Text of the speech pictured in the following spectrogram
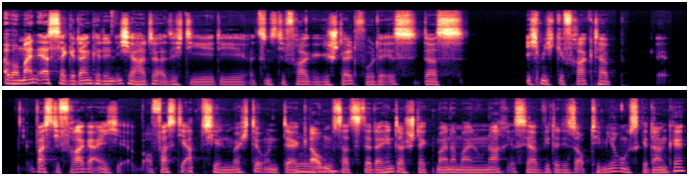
Aber mein erster Gedanke, den ich ja hatte, als ich die, die, als uns die Frage gestellt wurde, ist, dass ich mich gefragt habe, was die Frage eigentlich, auf was die abzielen möchte. Und der mhm. Glaubenssatz, der dahinter steckt, meiner Meinung nach, ist ja wieder dieser Optimierungsgedanke.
